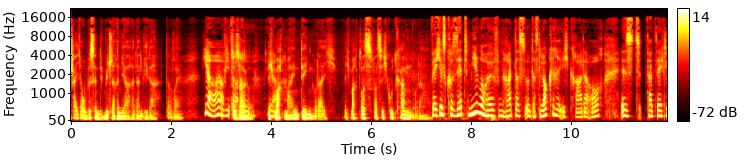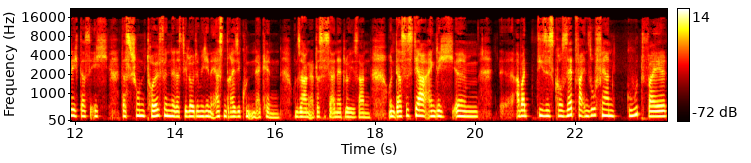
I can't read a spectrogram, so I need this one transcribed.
wahrscheinlich auch ein bisschen die mittleren Jahre dann wieder dabei. Ja, auf, zu sagen, also, ich ja. mache mein Ding oder ich ich mache das, was ich gut kann. Oder Welches Korsett mir geholfen hat, das, und das lockere ich gerade auch, ist tatsächlich, dass ich das schon toll finde, dass die Leute mich in den ersten drei Sekunden erkennen und sagen, ah, das ist ja Annette Louisanne. Und das ist ja eigentlich, ähm, aber dieses Korsett war insofern gut, weil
